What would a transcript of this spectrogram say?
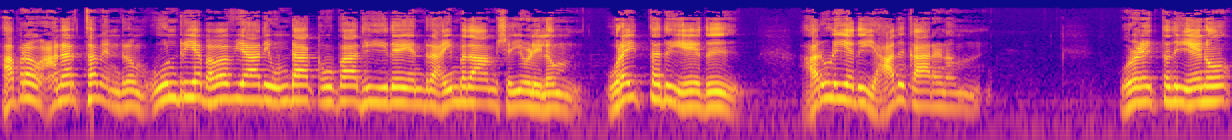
அப்புறம் அனர்த்தம் என்றும் ஊன்றிய பவவியாதி உண்டாக்கும் உபாதி இதே என்று ஐம்பதாம் செய்யுளிலும் உரைத்தது ஏது? அருளியது யாது காரணம்? உரைத்தது ஏனோ?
